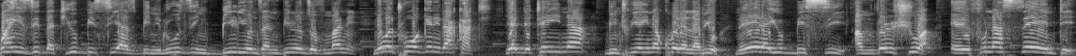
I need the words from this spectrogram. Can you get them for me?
why is it that ubc has been losing billions and billions of money? Newe twogerera kati. Yadde teyina bintu byeyina kubeera nabyo. Naye era ubc am very sure efuna sente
